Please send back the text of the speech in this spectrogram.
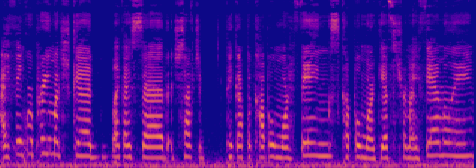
I think we're pretty much good. Like I said, I just have to pick up a couple more things, couple more gifts for my family.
